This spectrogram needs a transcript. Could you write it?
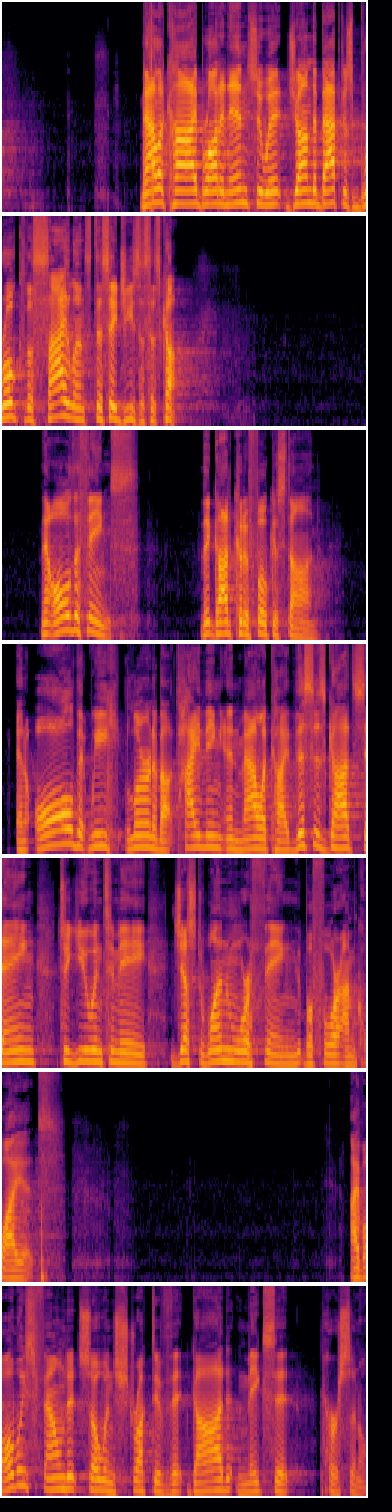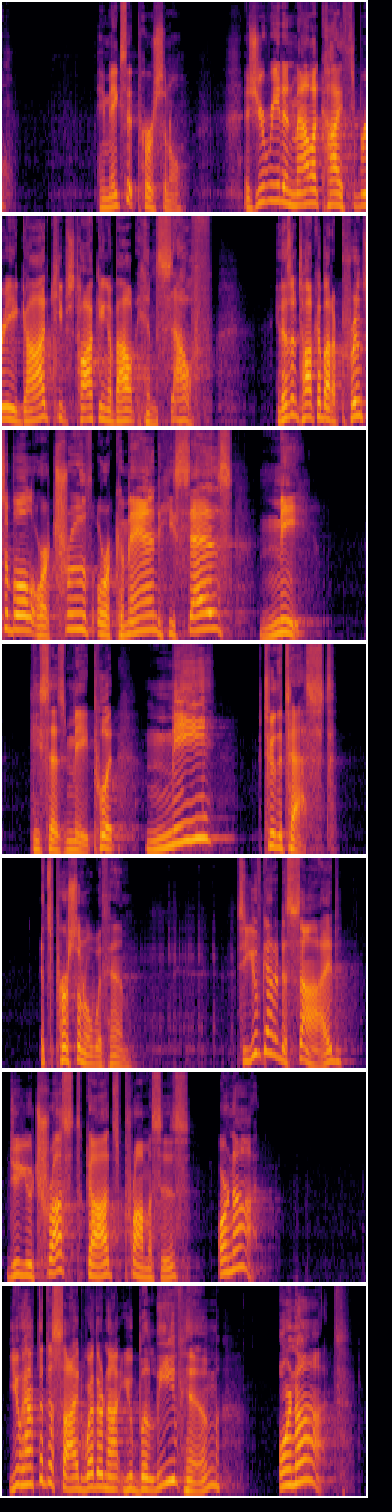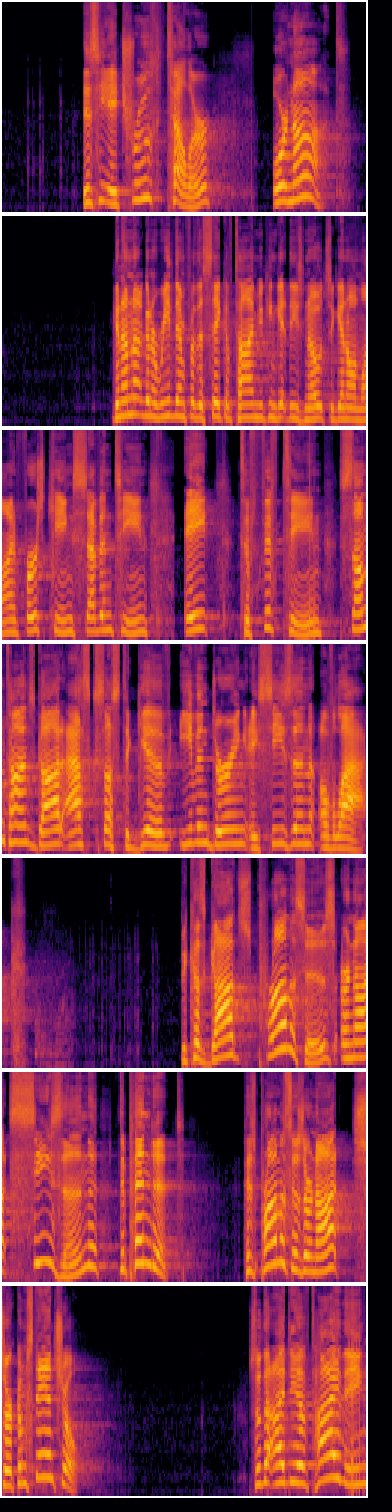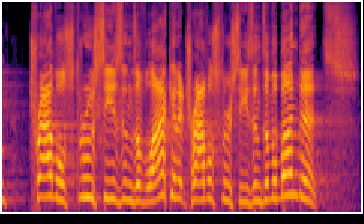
Malachi brought an end to it. John the Baptist broke the silence to say Jesus has come. Now, all the things that God could have focused on and all that we learn about tithing and Malachi, this is God saying to you and to me just one more thing before I'm quiet. I've always found it so instructive that God makes it personal. He makes it personal. As you read in Malachi 3, God keeps talking about Himself. He doesn't talk about a principle or a truth or a command. He says, Me. He says, Me. Put me to the test. It's personal with Him. See, you've got to decide do you trust God's promises or not? You have to decide whether or not you believe Him or not. Is He a truth teller or not? Again, I'm not going to read them for the sake of time. You can get these notes again online. 1 Kings 17, 8 to 15. Sometimes God asks us to give even during a season of lack because God's promises are not season dependent. His promises are not circumstantial. So the idea of tithing travels through seasons of lack and it travels through seasons of abundance.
